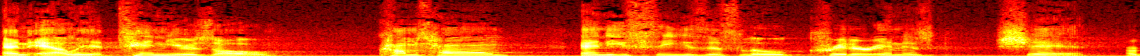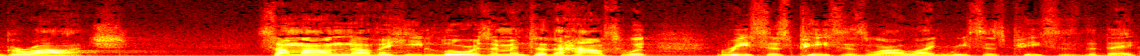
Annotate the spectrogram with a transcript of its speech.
And Elliot, 10 years old, comes home and he sees this little critter in his shed or garage. Somehow or another, he lures him into the house with Reese's Pieces. Well, I like Reese's Pieces today.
